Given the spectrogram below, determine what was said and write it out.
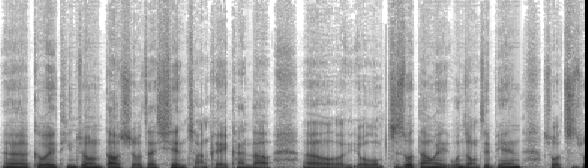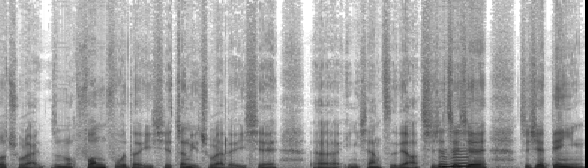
呃，各位听众到时候在现场可以看到，呃，由我们制作单位文总这边所制作出来这么丰富的一些整理出来的一些呃影像资料，其实这些、嗯、这些电影，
